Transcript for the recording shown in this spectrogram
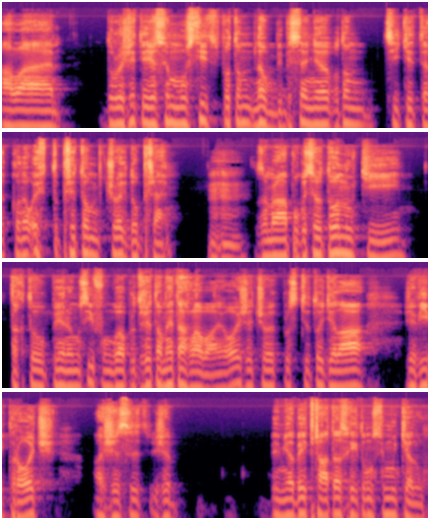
Ale důležité je, že se musí potom, no, by se měl potom cítit, jako, no, i přitom člověk dobře. Mm-hmm. To znamená, pokud se do toho nutí, tak to úplně nemusí fungovat, protože tam je ta hlava, jo? že člověk prostě to dělá, že ví proč a že, si, že by měl být přátelský k tomu svému tělu.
